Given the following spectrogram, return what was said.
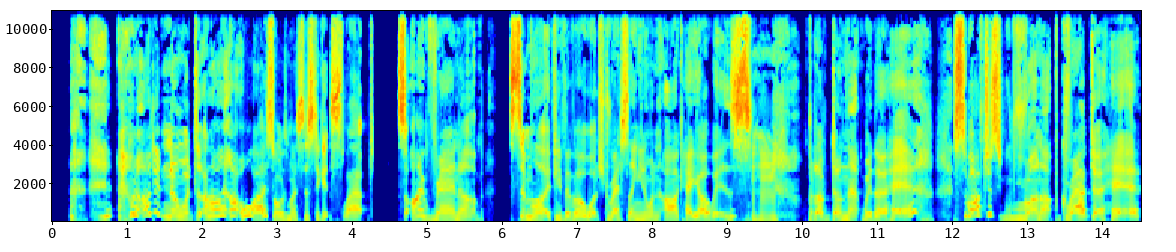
and I didn't know what to, and I, all I saw was my sister get slapped. So I ran up. Similar, if you've ever watched wrestling, you know what an RKO is. Mm-hmm. But I've done that with her hair. So I've just run up, grabbed her hair,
